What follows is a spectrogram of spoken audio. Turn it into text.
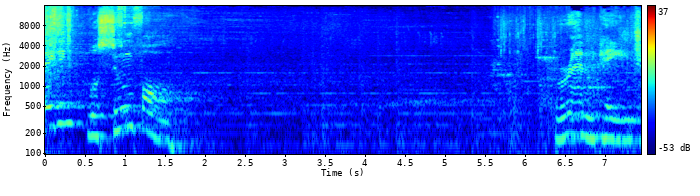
Plating will soon fall. Rampage.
